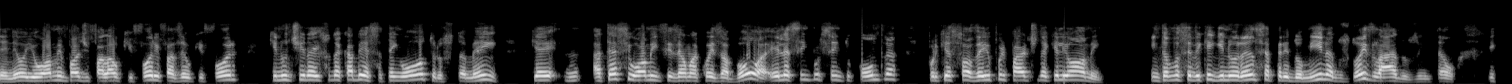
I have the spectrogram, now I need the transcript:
entendeu? E o homem pode falar o que for e fazer o que for, que não tira isso da cabeça. Tem outros também que até se o homem fizer uma coisa boa, ele é 100% contra, porque só veio por parte daquele homem. Então você vê que a ignorância predomina dos dois lados. Então, e,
